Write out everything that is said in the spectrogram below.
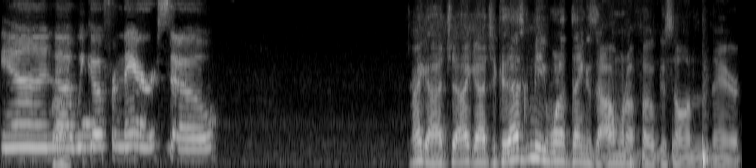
and right. uh, we go from there. So I got you. I got you. Because that's gonna be one of the things that I want to focus on there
